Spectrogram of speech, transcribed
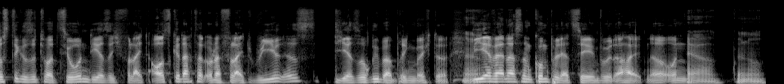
lustige Situation, die er sich vielleicht ausgedacht hat oder vielleicht real ist, die er so rüberbringen möchte. Ja. Wie er wenn das einem Kumpel erzählen würde halt, ne? Und ja, genau.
